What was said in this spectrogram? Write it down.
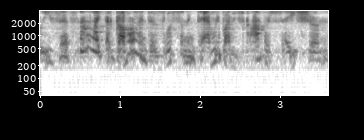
Lisa, it's not like the government is listening to everybody's conversation.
